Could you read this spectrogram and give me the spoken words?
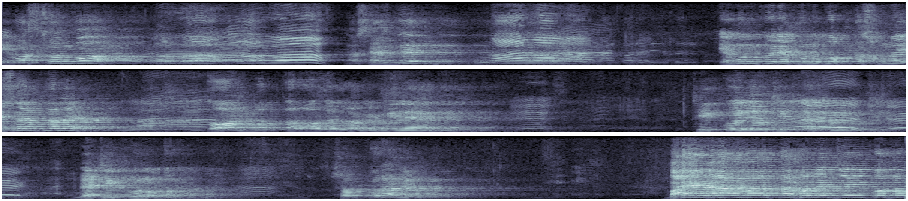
এই ওয়াজ চলবো? না শেষ দিয়ে দিবো? এমন করে কোনো বক্তা শুনাইছে আপনারা? দশ বক্তার ওয়াজের লগে মিলে দেখে। ঠিক কইলেও ঠিক না কইলেও ঠিক। বেঠিক কোনো কথা না। সব কোরআনের কথা বাইরা আমার তাহলে যেই কথা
